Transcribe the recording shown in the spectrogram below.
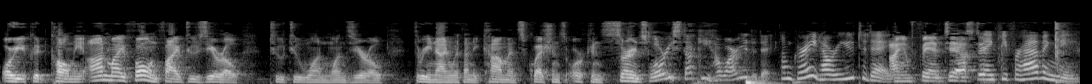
or you could call me on my phone, 520-221-1039 with any comments, questions, or concerns. Laurie Stuckey, how are you today? I'm great. How are you today? I am fantastic. Thank you for having me.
